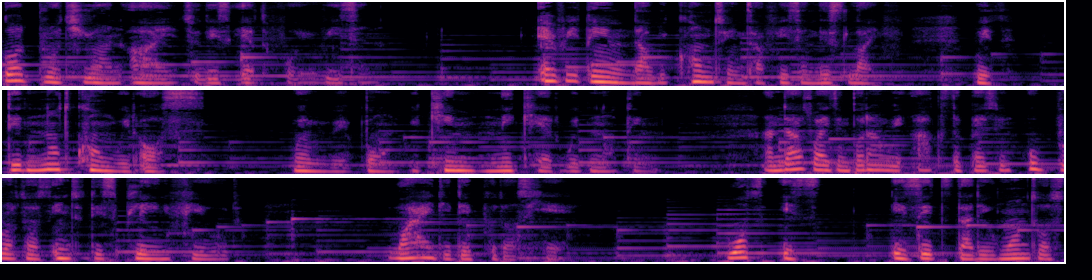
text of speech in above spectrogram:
God brought you and I to this earth for a reason. Everything that we come to interface in this life with did not come with us when we were born. We came naked with nothing. And that's why it's important we ask the person who brought us into this playing field why did they put us here? What is, is it that they want us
